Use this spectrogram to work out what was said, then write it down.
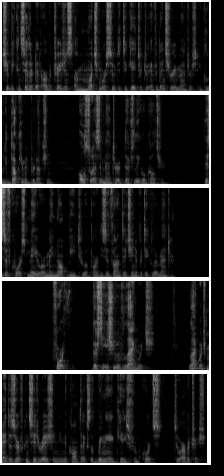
it should be considered that arbitrations are much more suited to cater to evidentiary matters, including document production, also as a matter of Dutch legal culture. This, of course, may or may not be to a party's advantage in a particular matter. Fourth, there's the issue of language. Language may deserve consideration in the context of bringing a case from courts to arbitration.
